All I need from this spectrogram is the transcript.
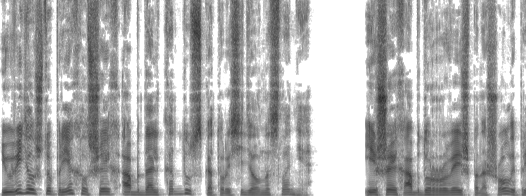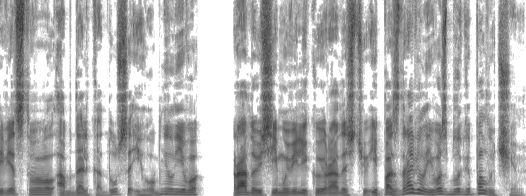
и увидел, что приехал шейх Абдаль-Кадус, который сидел на слоне. И шейх Абур-Рувейш подошел и приветствовал Абдаль-Кадуса и обнял его, радуясь ему великою радостью, и поздравил его с благополучием.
